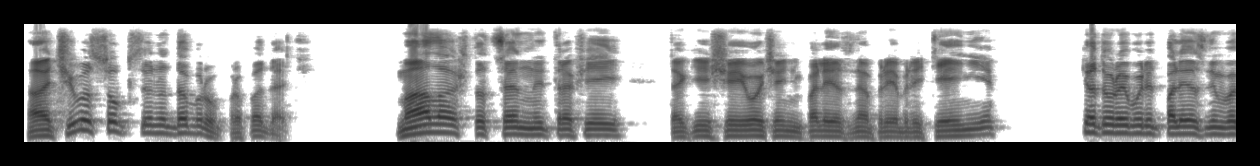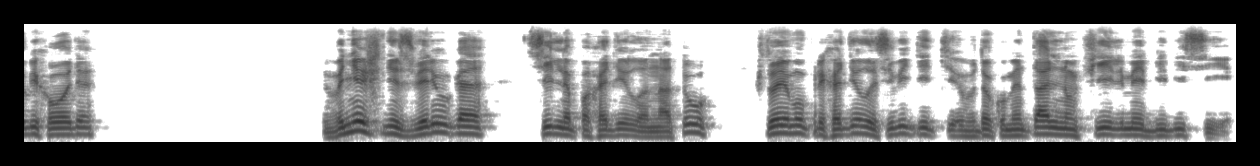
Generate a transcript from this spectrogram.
А чего, собственно, добру пропадать? Мало, что ценный трофей, так еще и очень полезное приобретение, которое будет полезным в обиходе. Внешне зверюга сильно походила на ту, что ему приходилось видеть в документальном фильме BBC,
